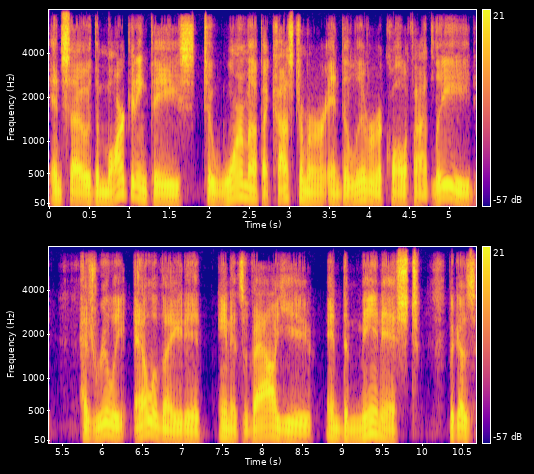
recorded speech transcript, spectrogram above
And so the marketing piece to warm up a customer and deliver a qualified lead has really elevated in its value and diminished because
